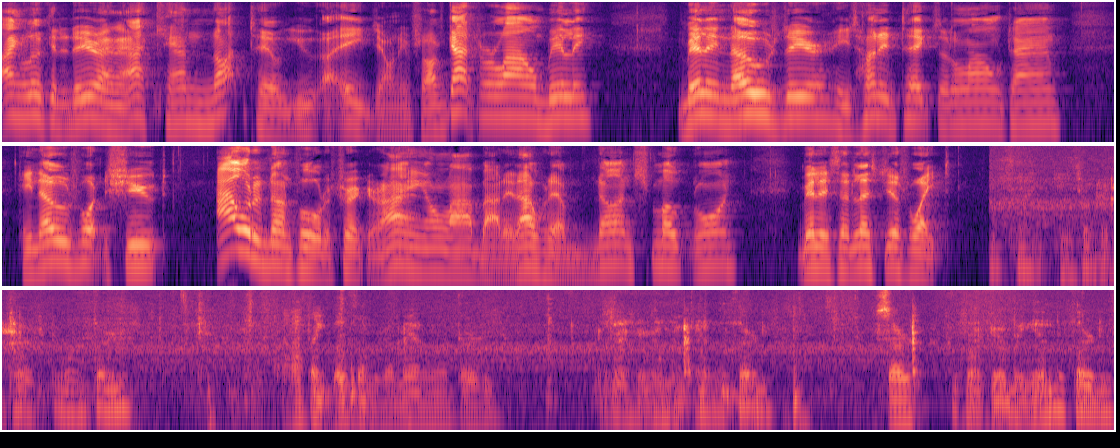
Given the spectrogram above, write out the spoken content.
I can look at a deer and I cannot tell you a age on him. So I've got to rely on Billy. Billy knows deer. He's hunted Texas a long time. He knows what to shoot. I would have done pulled a trigger. I ain't gonna lie about it. I would have done smoked one. Billy said, "Let's just wait." You think he's gonna touch 130? I think both of them are gonna be in one thirty. You think they're gonna be in the 30s? It's not going be in the 30s.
